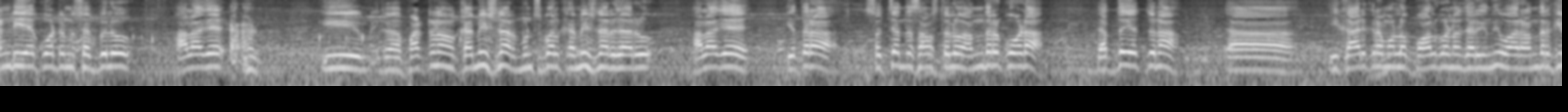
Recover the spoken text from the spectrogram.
ఎన్డీఏ కూటమి సభ్యులు అలాగే ఈ పట్టణం కమిషనర్ మున్సిపల్ కమిషనర్ గారు అలాగే ఇతర స్వచ్ఛంద సంస్థలు అందరూ కూడా పెద్ద ఎత్తున ఈ కార్యక్రమంలో పాల్గొనడం జరిగింది. వారందరికీ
